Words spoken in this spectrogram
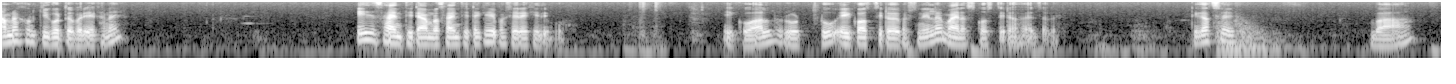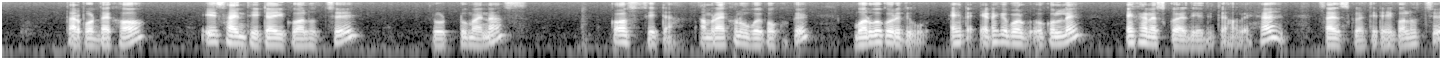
আমরা এখন কি করতে পারি এখানে? এই যে সাইন থিটা আমরা সাইন থিটাকে এই পাশে রেখে দিব। ইকুয়াল রুট টু এই কস থিটা ওই পাশে নিলে মাইনাস কস থিটা হয়ে যাবে। ঠিক আছে? বা তারপর দেখো, এই সাইন থিটা ইকুয়াল হচ্ছে root two minus cos theta আমরা এখন উভয় পক্ষকে বর্গ করে দিব। এটা, এটাকে বর্গ করলে এখানে স্কোয়ার দিয়ে দিতে হবে হ্যাঁ? সাইন স্কোয়ার থিটা ইকুয়াল হচ্ছে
